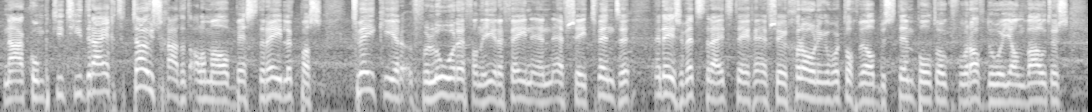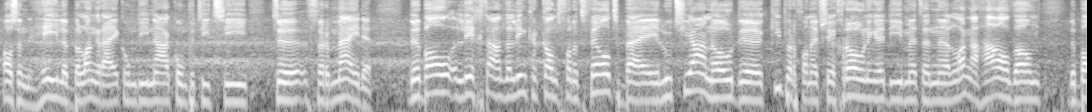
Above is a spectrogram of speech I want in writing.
Na competitie dreigt. Thuis gaat het allemaal best redelijk. Pas twee keer verloren van Heerenveen en FC Twente. En deze wedstrijd tegen FC Groningen wordt toch wel bestempeld. Ook vooraf door Jan Wouters als een hele belangrijke om die na-competitie te vermijden. De bal ligt aan de linkerkant van het veld bij Luciano, de keeper van FC Groningen. Die met een lange haal dan de bal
